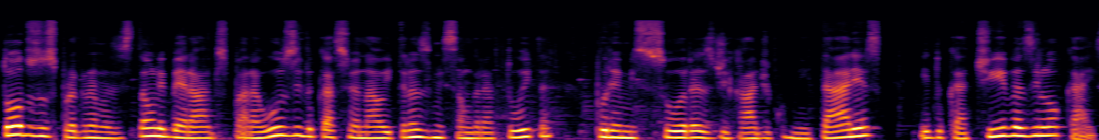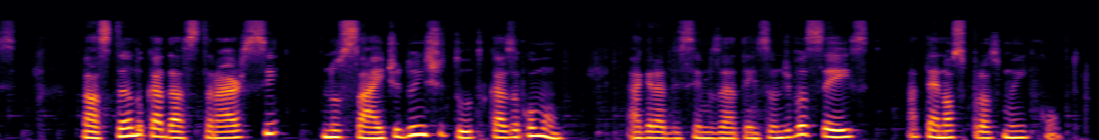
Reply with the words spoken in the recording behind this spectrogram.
Todos os programas estão liberados para uso educacional e transmissão gratuita por emissoras de rádio comunitárias, educativas e locais, bastando cadastrar-se no site do Instituto Casa Comum. Agradecemos a atenção de vocês. Até nosso próximo encontro.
